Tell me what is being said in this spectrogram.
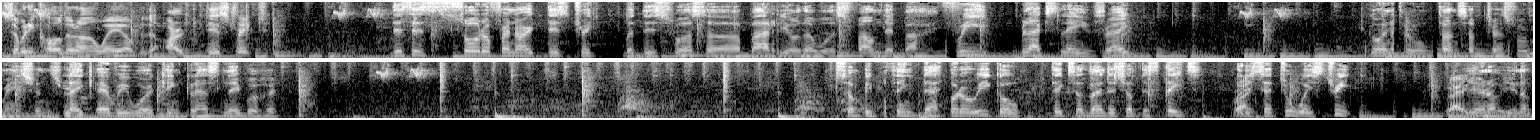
Somebody called it on the way over the art district. This is sort of an art district, but this was a barrio that was founded by free black slaves, right? Going through tons of transformations, like every working class neighborhood. Some people think that Puerto Rico takes advantage of the states, but Right. it's a two-way street. Right. You know, you know.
